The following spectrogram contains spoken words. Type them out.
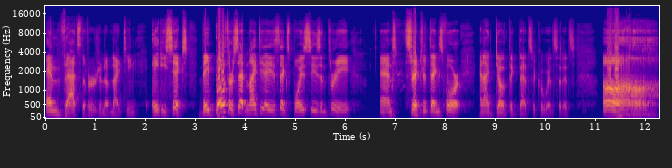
And that's the version of 1986. They both are set in 1986, Boys Season 3 and Stranger Things 4. And I don't think that's a coincidence. Oh.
